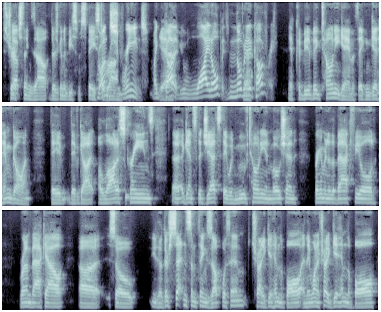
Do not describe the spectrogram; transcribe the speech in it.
stretch yep. things out. There's going to be some space run to run screens. My yeah. God, it'd be wide open. There's nobody yeah. to cover it. It could be a big Toney game if they can get him going. They they've got a lot of screens uh, against the Jets. They would move Toney in motion, bring him into the backfield, run him back out. Uh, so you know they're setting some things up with him, try to get him the ball, and they want to try to get him the ball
